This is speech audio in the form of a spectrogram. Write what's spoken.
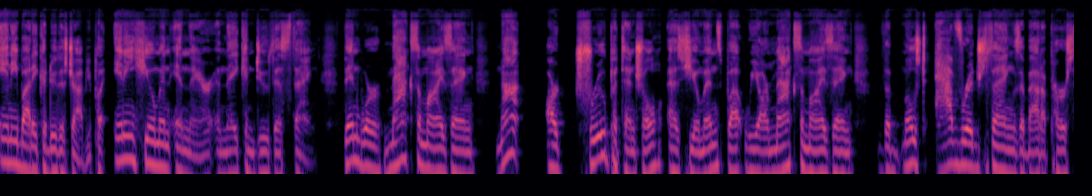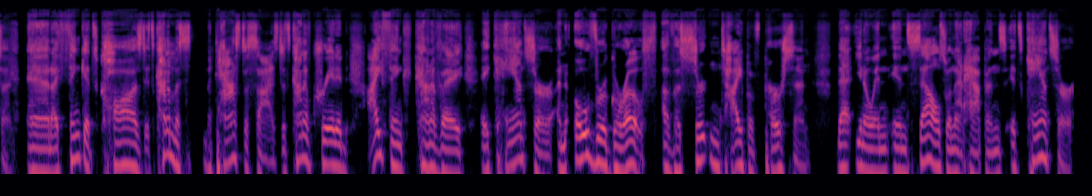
anybody could do this job. You put any human in there and they can do this thing. Then we're maximizing not our true potential as humans, but we are maximizing the most average things about a person. And I think it's caused, it's kind of metastasized. It's kind of created, I think, kind of a, a cancer, an overgrowth of a certain type of person that, you know, in, in cells, when that happens, it's cancer.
